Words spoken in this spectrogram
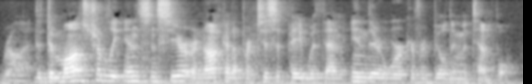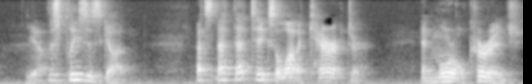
Right. The demonstrably insincere are not going to participate with them in their work of rebuilding the temple. Yeah. This pleases God. That's that that takes a lot of character and moral courage.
